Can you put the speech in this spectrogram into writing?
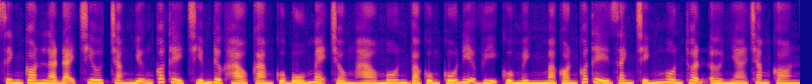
Sinh con là đại chiêu chẳng những có thể chiếm được hào cảm của bố mẹ chồng hào môn và củng cố địa vị của mình mà còn có thể danh chính ngôn thuận ở nhà chăm con.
